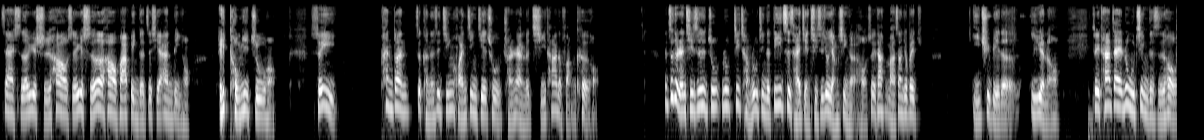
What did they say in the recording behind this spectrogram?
在十二月十号、十二月十二号发病的这些案例，吼，诶，同一株，吼，所以判断这可能是经环境接触传染了其他的房客，吼。那这个人其实是入入机场入境的第一次裁剪，其实就阳性了，吼，所以他马上就被移去别的医院了，哦。所以他在入境的时候，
